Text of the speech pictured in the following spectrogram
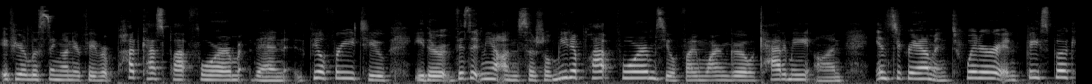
If you're listening on your favorite podcast platform, then feel free to either visit me on social media platforms platforms. You'll find Wine Girl Academy on Instagram and Twitter and Facebook.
